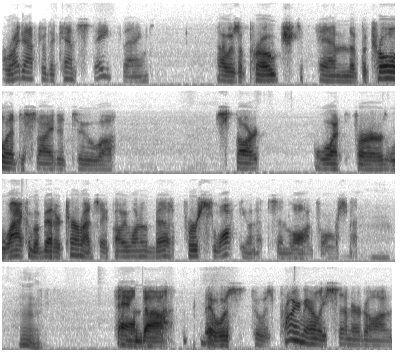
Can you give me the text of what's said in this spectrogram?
right after the Kent State thing, I was approached, and the patrol had decided to uh, start what, for lack of a better term, I'd say probably one of the best first SWAT units in law enforcement. Hmm. And uh, it was it was primarily centered on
